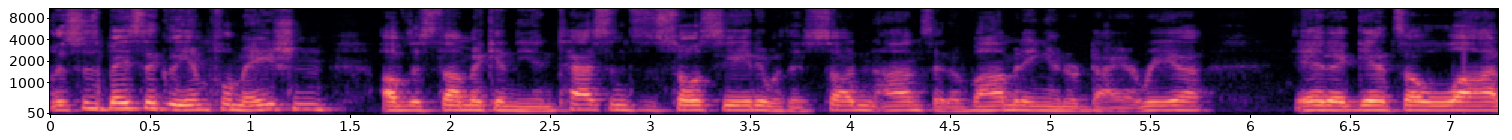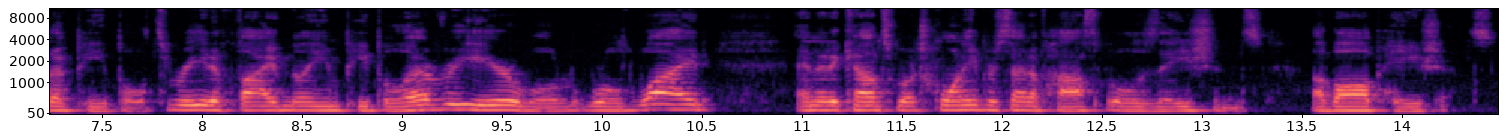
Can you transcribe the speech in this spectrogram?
This is basically inflammation of the stomach and the intestines associated with a sudden onset of vomiting and or diarrhea. It gets a lot of people, three to five million people every year world, worldwide, and it accounts for about 20% of hospitalizations of all patients.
